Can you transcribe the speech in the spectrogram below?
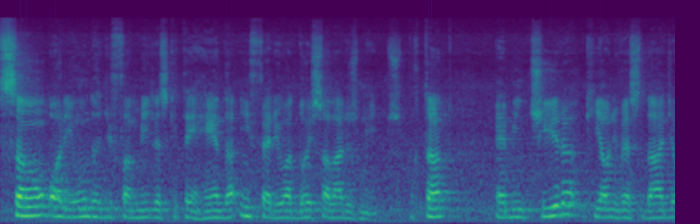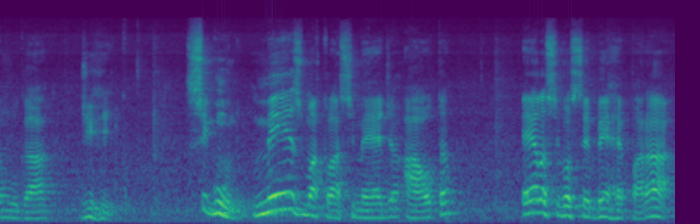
são oriundas de famílias que têm renda inferior a dois salários mínimos. Portanto, é mentira que a universidade é um lugar de rico. Segundo, mesmo a classe média alta, ela, se você bem reparar,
